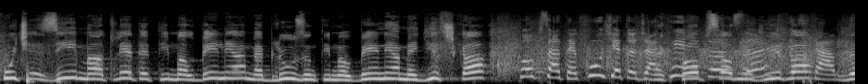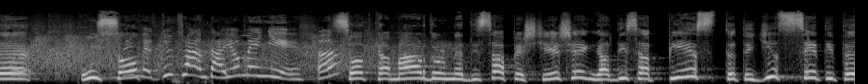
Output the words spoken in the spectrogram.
kuqezi, me atlete Team Albania, me bluzën Team Albania, me gjithçka. Kopsat e kuqe të xhaketës, me kopsat me gjitha, dhe Unë sot... Me dy çanta, jo me një. Sot kam ardhur me disa peshqeshe nga disa pjesë të të gjithë setit të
